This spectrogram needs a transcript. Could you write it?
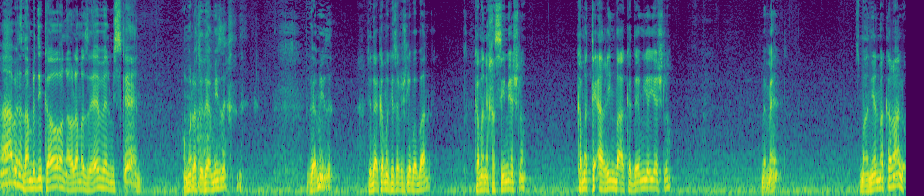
אה, בן אדם בדיכאון, העולם הזה אבל, מסכן. הוא אומר לו, אתה יודע מי זה? אתה יודע מי זה? אתה יודע כמה כסף יש לו בבנק? כמה נכסים יש לו? כמה תארים באקדמיה יש לו? באמת? אז מעניין מה קרה לו.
